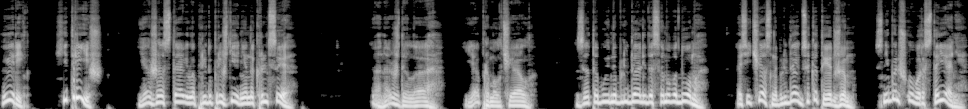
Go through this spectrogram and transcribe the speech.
Эрик. Хитришь. Я же оставила предупреждение на крыльце». Она ждала. Я промолчал. За тобой наблюдали до самого дома, а сейчас наблюдают за коттеджем, с небольшого расстояния.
